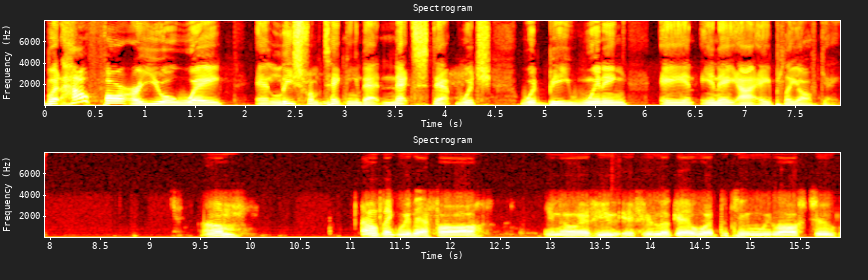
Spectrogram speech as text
but how far are you away, at least from taking that next step, which would be winning an NAIA playoff game? Um, I don't think we're that far off. You know, if you if you look at what the team we lost to,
